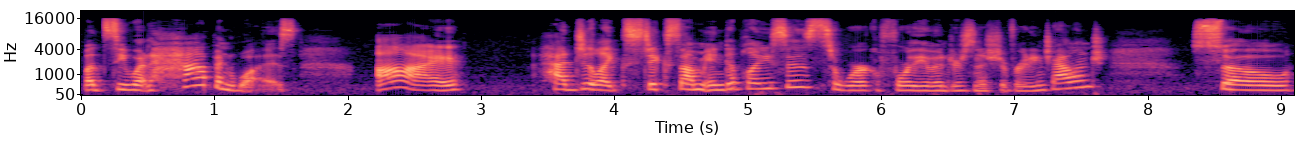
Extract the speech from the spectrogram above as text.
But see what happened was I had to like stick some into places to work for the Avengers Initiative Reading Challenge. So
